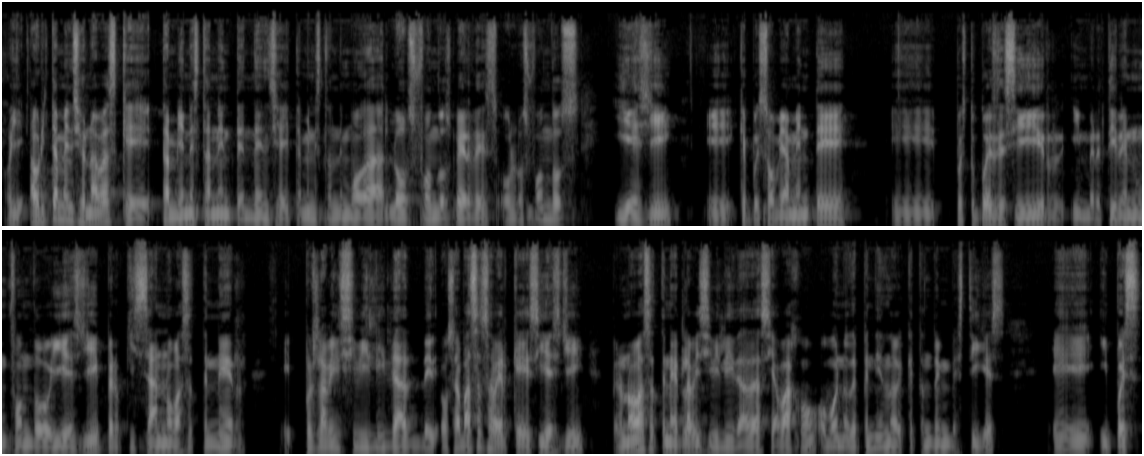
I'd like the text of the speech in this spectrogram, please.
Oye, ahorita mencionabas que también están en tendencia y también están de moda los fondos verdes o los fondos ESG, eh, que pues obviamente, eh, pues tú puedes decidir invertir en un fondo ESG, pero quizá no vas a tener eh, pues la visibilidad de, o sea, vas a saber qué es ESG, pero no vas a tener la visibilidad hacia abajo, o bueno, dependiendo de qué tanto investigues, y pues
